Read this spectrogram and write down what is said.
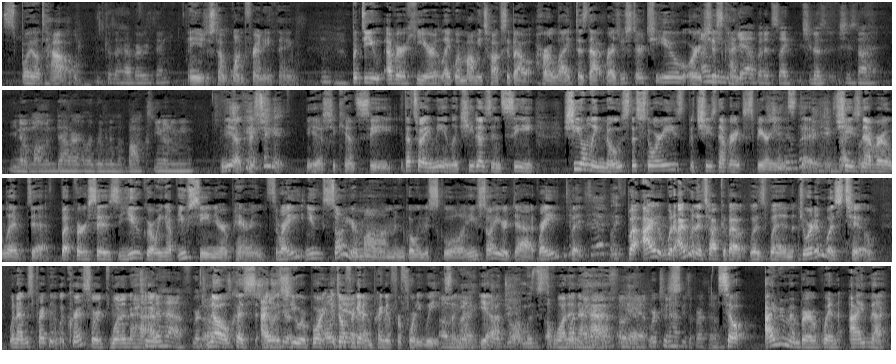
Spoiled how? because I have everything. and you just don't want for anything. Mm-hmm. But do you ever hear like when mommy talks about her life? Does that register to you, or it's I just kind of yeah, but it's like she does. She's not. You know, mom and dad aren't like living in the box. You know what I mean? yeah? You can't 'cause see it. yeah, she can't see. That's what I mean. Like she doesn't see. She only knows the stories, but she's never experienced She didn't it. live it, She's never lived it. But versus you growing up, you've seen your parents, right? You saw your Mm-hmm. mom and going to school, and you saw your dad, right? But exactly. But I what I want to talk about was when Jordan was two, when I was pregnant with Chris, or one and a half. Two and a half. We're No, because I Oh, was zero. you were born. Oh, don't yeah. forget, I'm pregnant for forty weeks. Oh, like, right. yeah. No, Jordan was a One and a half. Oh yeah. we're two and a half years apart though. So I remember when I met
